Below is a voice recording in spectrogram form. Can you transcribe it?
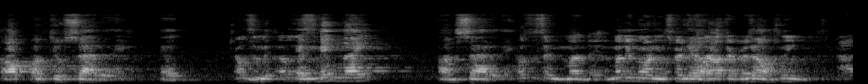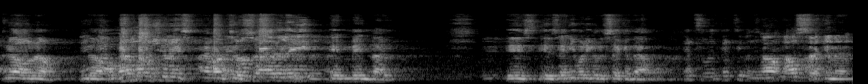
up until Saturday at, I was, in, I was, at midnight on Saturday. I was gonna say Monday. Monday morning, especially No, out there, ready no. to clean. No, no, no, my motion is until Saturday at midnight. Is, is anybody gonna second that one? That's, li- that's even. I'll, I'll second it.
